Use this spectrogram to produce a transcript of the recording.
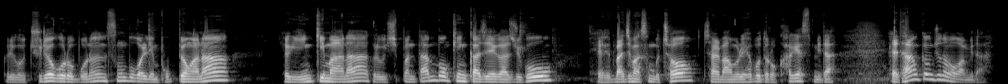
그리고 주력으로 보는 승부 걸린 복병 하나 여기 인기마 하나 그리고 10번 땀봉킹까지 해가지고 예, 마지막 승부처 잘 마무리해 보도록 하겠습니다. 예, 다음 경주 넘어갑니다.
